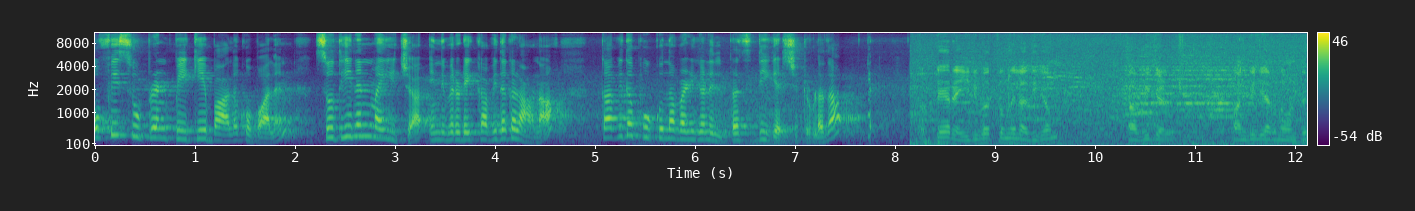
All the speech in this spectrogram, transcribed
office superintendent P K Balagopalan Sudheeran Mayicha എന്നിവരുടെ കവിതകളാണ് കവിത പൂക്കുന്ന വഴികളിൽ പ്രസിദ്ധീകരിച്ചിട്ടുള്ളത്. ഒട്ടേറെ ഇരുപത്തൊന്നിലധികം കവികൾ പങ്കുചേർന്നുകൊണ്ട്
